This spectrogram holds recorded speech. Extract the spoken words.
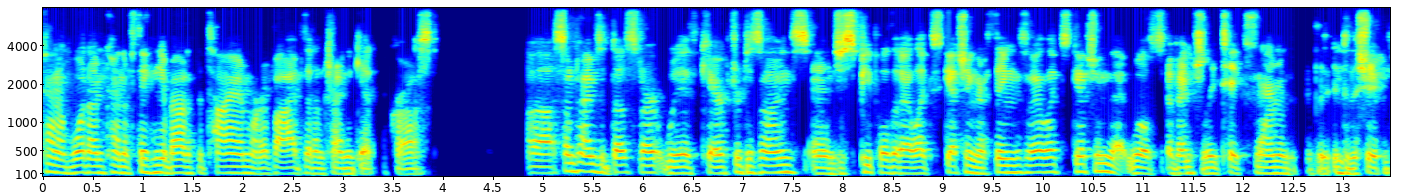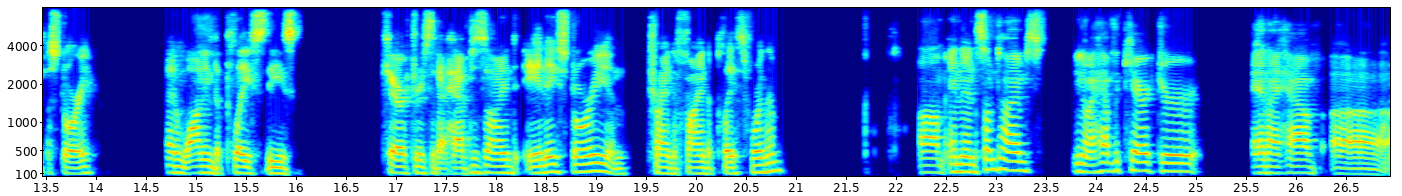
kind of what I'm kind of thinking about at the time or a vibe that I'm trying to get across. Uh, sometimes it does start with character designs and just people that I like sketching or things that I like sketching that will eventually take form into the shape of a story and wanting to place these characters that I have designed in a story and trying to find a place for them. Um, and then sometimes, you know, I have the character and I have uh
